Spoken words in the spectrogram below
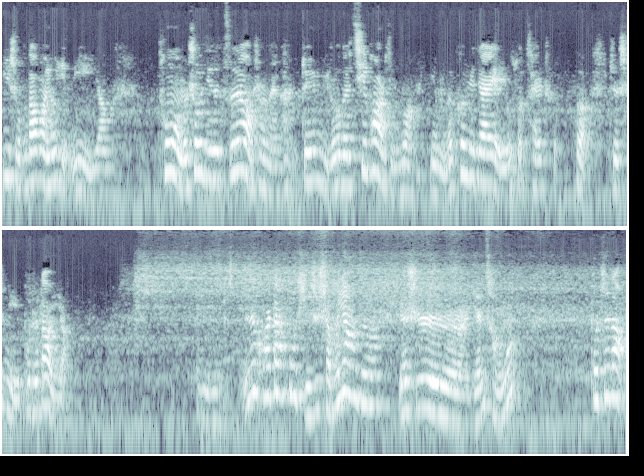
意识不到万有引力一样。从我们收集的资料上来看，对于宇宙的气泡形状，你们的科学家也有所猜测，只是你不知道一样。嗯，那块大固体是什么样子呢？也是岩层吗？不知道。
